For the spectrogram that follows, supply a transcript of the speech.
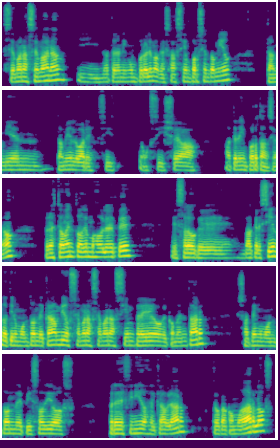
semana a semana y no tener ningún problema que sea 100% mío, también, también lo haré, si, si llega a tener importancia, ¿no? Pero en este momento WP es algo que va creciendo, tiene un montón de cambios, semana a semana siempre hay algo que comentar, ya tengo un montón de episodios predefinidos de qué hablar, tengo que acomodarlos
